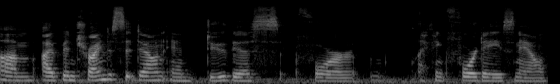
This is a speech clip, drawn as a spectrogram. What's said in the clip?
Um, I've been trying to sit down and do this for, I think, four days now.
